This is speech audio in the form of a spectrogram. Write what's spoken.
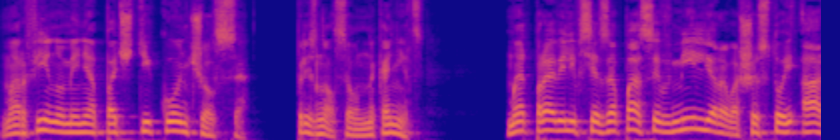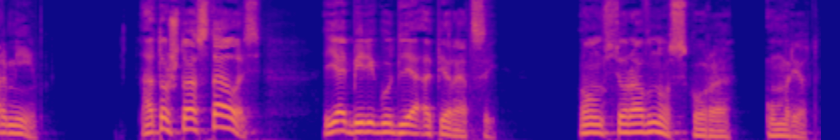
Морфин у меня почти кончился. признался он наконец. Мы отправили все запасы в Миллерово шестой армии. А то, что осталось, я берегу для операций. Он все равно скоро умрет.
